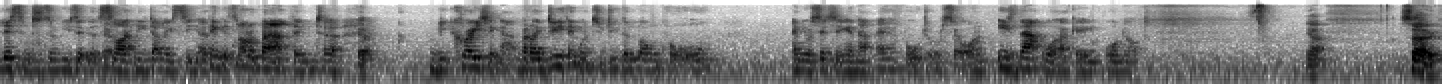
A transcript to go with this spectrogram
listen to some music that's Yeah. slightly dicey. I think it's not a bad thing to Yep. be creating that, but I do think once you do the long haul and you're sitting in that airport or so on, is that working or not? Yeah. So,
